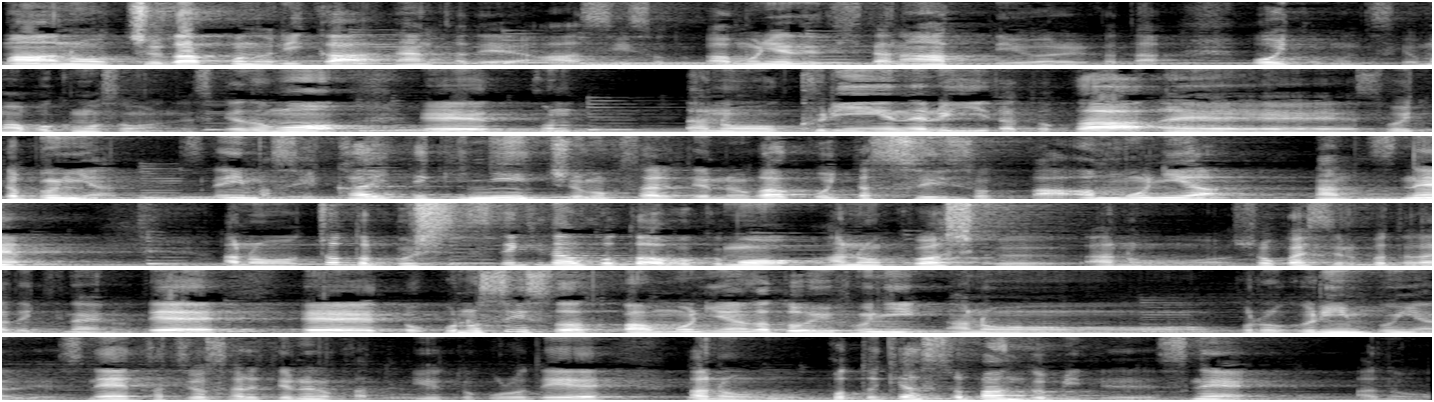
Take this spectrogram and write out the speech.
まああの、中学校の理科なんかで、あ水素とかアンモニア出てきたなって言われる方多いと思うんですけど、まあ僕もそうなんですけども、えー、この、あの、クリーンエネルギーだとか、えー、そういった分野ですね、今世界的に注目されているのがこういった水素とかアンモニアなんですね。あの、ちょっと物質的なことは僕も、あの、詳しく、あの、紹介することができないので、えっ、ー、と、この水素だとかアンモニアがどういうふうに、あの、このグリーン分野でですね、活用されているのかっていうところで、あの、ポッドキャスト番組でですね、あの、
